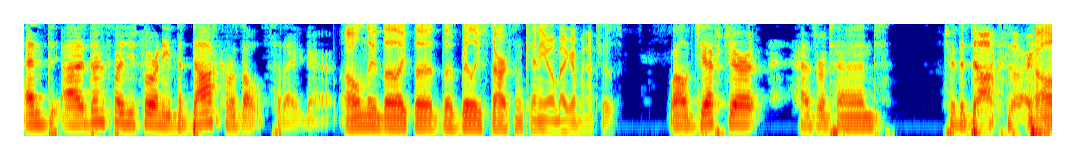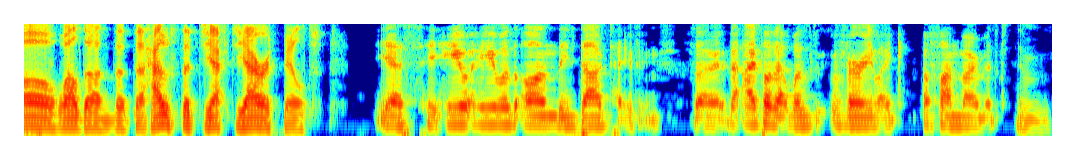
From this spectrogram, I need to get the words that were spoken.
And I uh, don't suppose you saw any of the dark results today, Garrett. Only the like the the Billie Starkz and Kenny Omega matches. Well, Jeff Jarrett has returned to the dark zone. Oh, well done. The the house that Jeff Jarrett built. Yes, he, he he was on these dark tapings, so th- I thought that was very like a fun moment. Him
